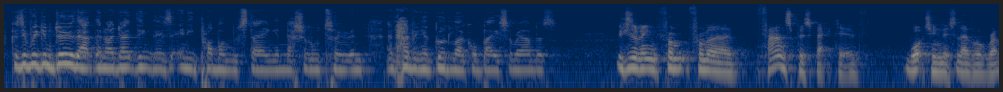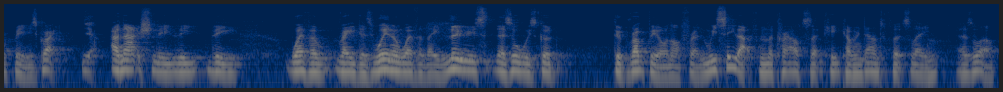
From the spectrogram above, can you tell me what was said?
Because if we can do that, then I don't think there's any problem with staying in National 2 and, and having a good local base around us. Because, I mean, from, from a fan's perspective, watching this level of rugby is great. Yeah. And actually, the, the whether Raiders win or whether they lose, there's always good good rugby on offer, and we see that from the crowds that keep coming down to Footes Lane as well.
